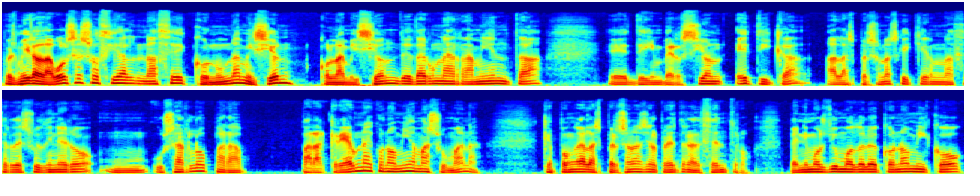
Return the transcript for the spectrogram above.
Pues mira, la Bolsa Social nace con una misión, con la misión de dar una herramienta eh, de inversión ética a las personas que quieren hacer de su dinero, mm, usarlo para para crear una economía más humana, que ponga a las personas y al planeta en el centro. Venimos de un modelo económico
